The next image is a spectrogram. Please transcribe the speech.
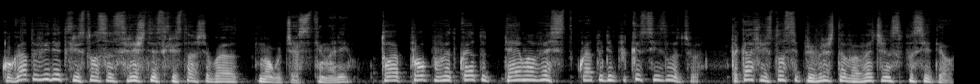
когато видят Христоса, срещите с Христа ще бъдат много чести, нали? То е проповед, която тя има вест, която непрекъснато се излъчва. Така Христос се превръща във вечен Спасител.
